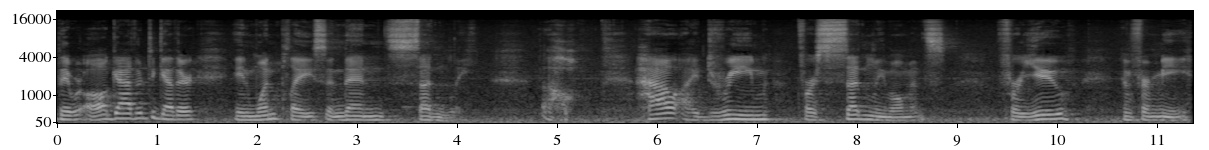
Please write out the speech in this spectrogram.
They were all gathered together in one place, and then suddenly, oh, how I dream for suddenly moments for you and for me,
